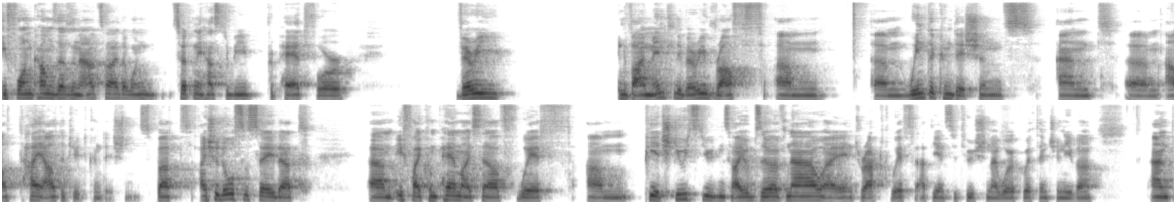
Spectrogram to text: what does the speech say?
if one comes as an outsider, one certainly has to be prepared for very environmentally very rough um, um, winter conditions and um, alt- high altitude conditions. But I should also say that um, if I compare myself with um, PhD students I observe now, I interact with at the institution I work with in Geneva, and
